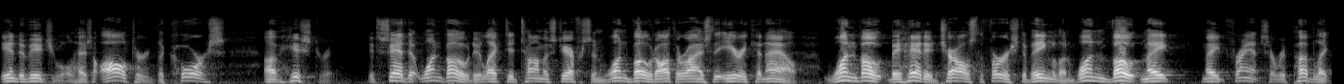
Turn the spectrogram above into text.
individual has altered the course of history. It's said that one vote elected Thomas Jefferson, one vote authorized the Erie Canal, one vote beheaded Charles I of England, one vote made, made France a republic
